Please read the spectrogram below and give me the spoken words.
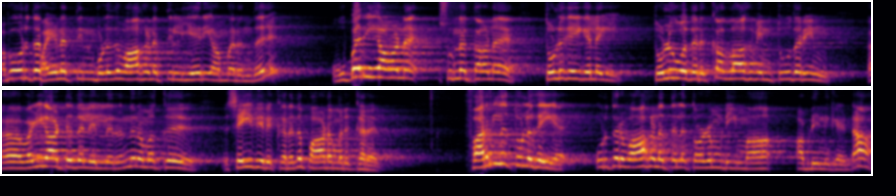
அப்போ ஒருத்தர் பயணத்தின் பொழுது வாகனத்தில் ஏறி அமர்ந்து உபரியான சுண்ணத்தான தொழுகைகளை தொழுவதற்கு அல்லாஹுவின் தூதரின் வழிகாட்டுதலிலிருந்து நமக்கு செய்தி இருக்கிறது பாடம் இருக்கிறது. ஃபர்லு தொழுகையை ஒருத்தர் வாகனத்தில் தொழ முடியுமா அப்படின்னு கேட்டால்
